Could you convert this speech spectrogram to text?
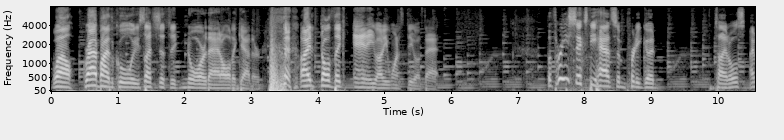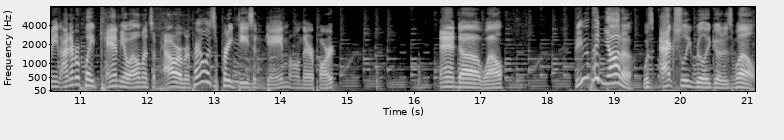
well, grab by the Ghoulies, let's just ignore that altogether. I don't think anybody wants to deal with that. The 360 had some pretty good titles. I mean, I never played Kameo Elements of Power, but apparently it's a pretty decent game on their part. And, uh, well, Viva Pinata was actually really good as well.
